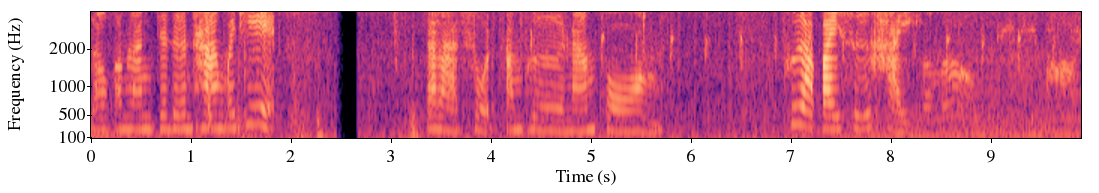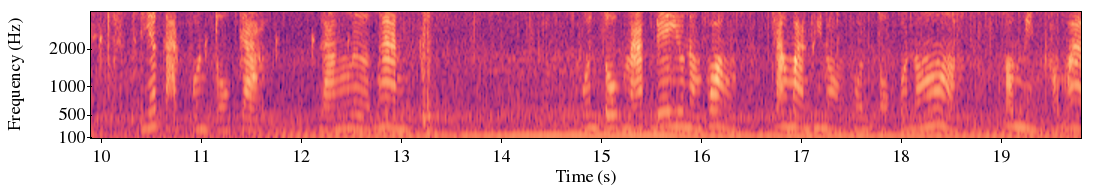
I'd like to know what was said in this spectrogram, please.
เรากำลังจะเดินทางไปที่ ตลาดสดอำเภอน้ำพอง เพื่อไปซื้อไข่ บรรยากาศฝนตกจ้ะหลังเลิกงานฝนตกหนักเด้อยู่น้ำพอง ทางบ้านพี่น้องฝนตกปะนอคอมเมนต์เขามา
